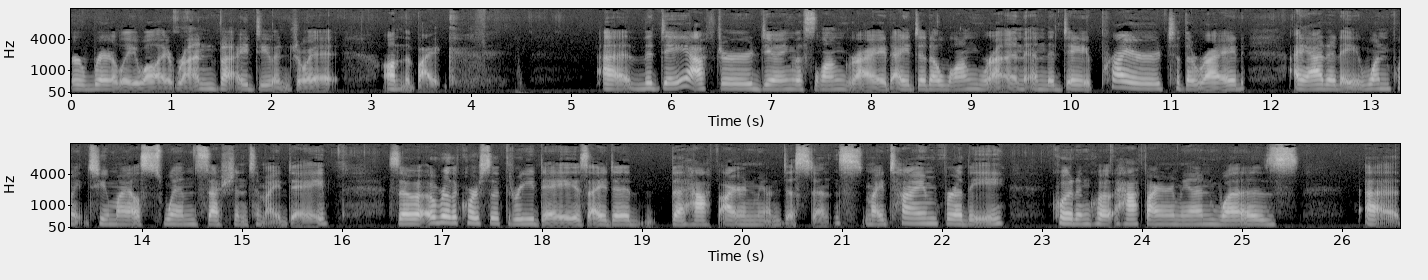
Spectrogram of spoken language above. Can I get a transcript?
or rarely while I run, but I do enjoy it on the bike. Uh, the day after doing this long ride, I did a long run, and the day prior to the ride, I added a 1.2 mile swim session to my day. So, over the course of three days, I did the half Ironman distance. My time for the quote unquote half Ironman was uh,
